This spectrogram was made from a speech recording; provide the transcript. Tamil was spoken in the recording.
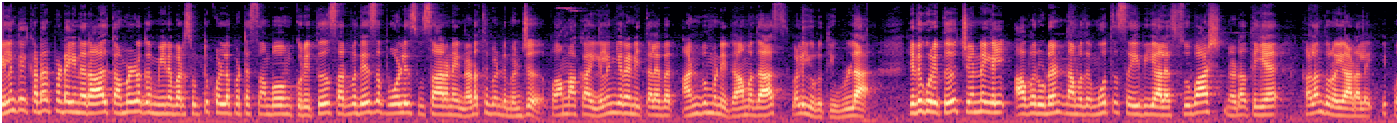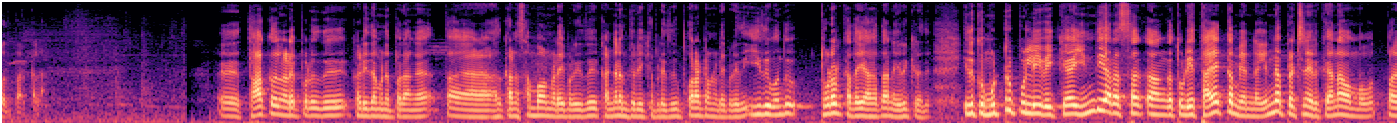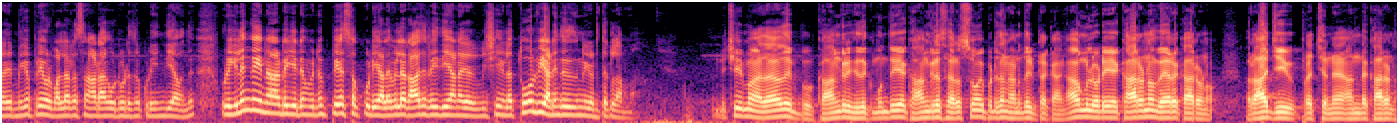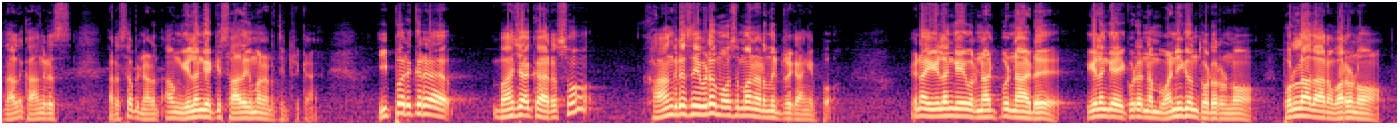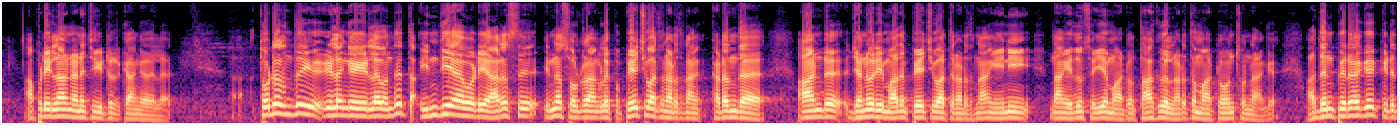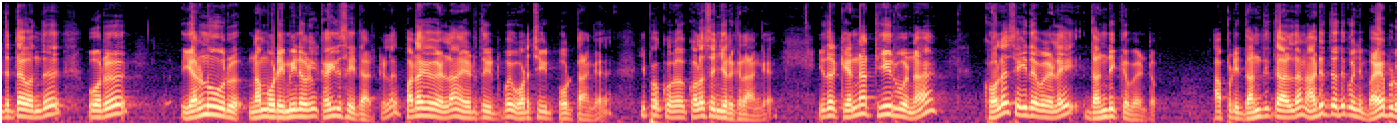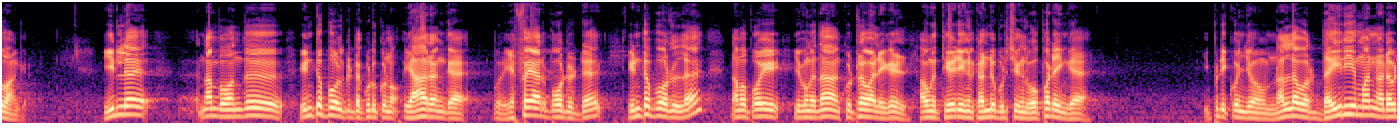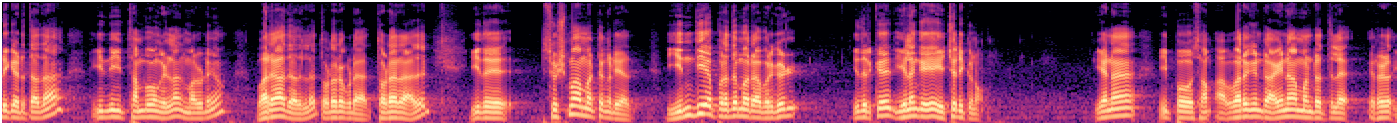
இலங்கை கடற்படையினரால் தமிழக மீனவர் சுட்டுக் கொல்லப்பட்ட சம்பவம் குறித்து சர்வதேச போலீஸ் விசாரணை நடத்த வேண்டும் என்று பாமக இளைஞரணி தலைவர் அன்புமணி ராமதாஸ் வலியுறுத்தியுள்ளார். இதுகுறித்து சென்னையில் அவருடன் நமது மூத்த செய்தியாளர் சுபாஷ் நடத்திய கலந்துரையாடலை இப்போது பார்க்கலாம். தாக்குதல் நடைபெறுது கடிதம் அனுப்புகிறாங்க த அதுக்கான சம்பவம் நடைபெறுகிறது கண்டனம் தெரிவிக்கப்படுது போராட்டம் நடைபெறுது. இது வந்து தொடர் கதையாக தான் இருக்கிறது. இதுக்கு முற்றுப்புள்ளி வைக்க இந்திய அரசாங்கத்துடைய தயக்கம் என்ன? என்ன பிரச்சனை இருக்குது ஏன்னா மிகப்பெரிய ஒரு வல்லரசு நாடாக உருவெடுக்கக்கூடிய இந்தியா வந்து ஒரு இலங்கை நாடு இடம் பேசக்கூடிய அளவில் ராஜ ரீதியான விஷயங்களை தோல்வி அடைந்ததுன்னு எடுத்துக்கலாமா? நிச்சயமாக அதாவது இப்போ காங்கிரஸ் இதுக்கு முந்தைய காங்கிரஸ் அரசும் இப்படி தான் நடந்துகிட்டு இருக்காங்க. அவங்களுடைய காரணம் வேறு காரணம். ராஜீவ் பிரச்சனை அந்த காரணத்தினால காங்கிரஸ் அரசு அப்படி நடந்து அவங்க இலங்கைக்கு சாதகமாக நடத்திட்டு இருக்காங்க. இப்போ இருக்கிற பாஜக அரசும் காங்கிரஸை விட மோசமாக நடந்துகிட்ருக்காங்க இருக்காங்க இப்போ. ஏன்னா இலங்கை ஒரு நட்பு நாடு. இலங்கை கூட நம்ம வணிகம் தொடரணும் பொருளாதாரம் வரணும் அப்படிலாம் நினச்சிக்கிட்டு இருக்காங்க அதில். தொடர்ந்து இலங்கையில் வந்து த- இந்தியாவுடைய அரசு என்ன சொல்கிறாங்களோ இப்போ பேச்சுவார்த்தை நடத்தினாங்க. கடந்த ஆண்டு ஜனவரி மாதம் பேச்சுவார்த்தை நடத்தினாங்க. இனி நாங்கள் எதுவும் செய்ய மாட்டோம் தாக்குதல் நடத்த மாட்டோம்னு சொன்னாங்க. அதன் பிறகு கிட்டத்தட்ட வந்து ஒரு இரநூறு நம்முடைய மீனவர்கள் கைது செய்தார்கள். படகுகள்லாம் எடுத்துக்கிட்டு போய் உடச்சிக்கிட்டு போட்டாங்க. இப்போ கொ- கொலை செஞ்சுருக்கிறாங்க. இதற்கு என்ன தீர்வுனா கொலை செய்தவர்களை தண்டிக்க வேண்டும். அப்படி தண்டித்தால்தான் அடுத்தது கொஞ்சம் பயப்படுவாங்க. இல்லை நம்ம வந்து இன்டர்போல் கிட்ட கொடுக்கணும். யார் அங்கே? எஃப்ஐஆர் போட்டுட்டு இன்டர்போலில் நம்ம போய் இவங்க தான் குற்றவாளிகள் அவங்க தேடி எங்களை கண்டுபிடிச்சி எங்களை ஒப்படைங்க. இப்படி கொஞ்சம் நல்ல ஒரு தைரியமான நடவடிக்கை எடுத்தால் தான் இந்த சம்பவங்கள்லாம் மறுபடியும் வராது அதில் தொடரக்கூடாது தொடராது. இது சுஷ்மா மட்டும் கிடையாது. இந்திய பிரதமர் அவர்கள் இதற்கு இலங்கையை எச்சரிக்கணும். ஏன்னா இப்போது சம் வருகின்ற ஐநா மன்றத்தில்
